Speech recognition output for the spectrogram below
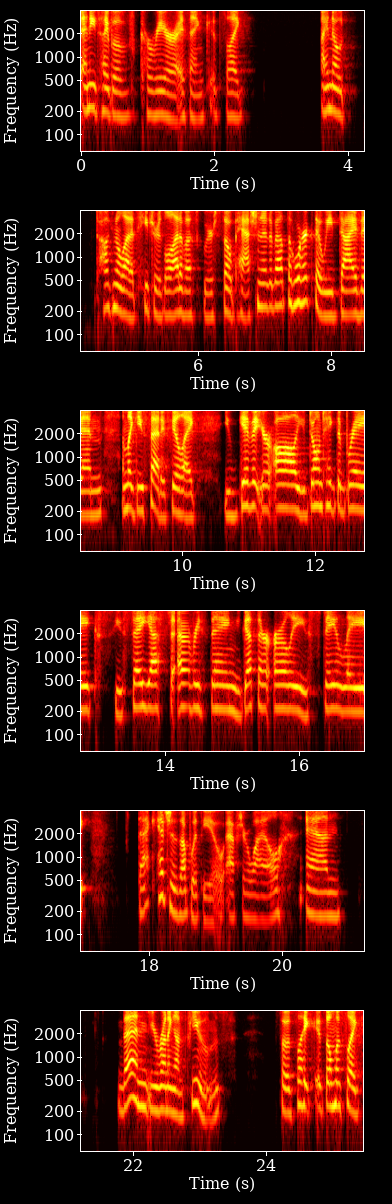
any type of career. I think it's like, I know talking to a lot of teachers, a lot of us, we're so passionate about the work that we dive in. And like you said, I feel like you give it your all, you don't take the breaks, you say yes to everything, you get there early, you stay late. That catches up with you after a while. And then you're running on fumes. So it's like it's almost like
